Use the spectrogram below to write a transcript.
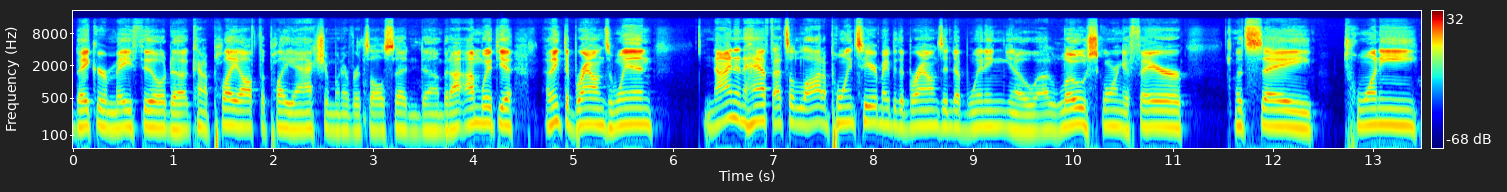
Baker Mayfield uh, kind of play off the play action whenever it's all said and done. But I, I'm with you. I think the Browns win. Nine and a half, that's a lot of points here. Maybe the Browns end up winning, you know, a low scoring affair. Let's say 20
